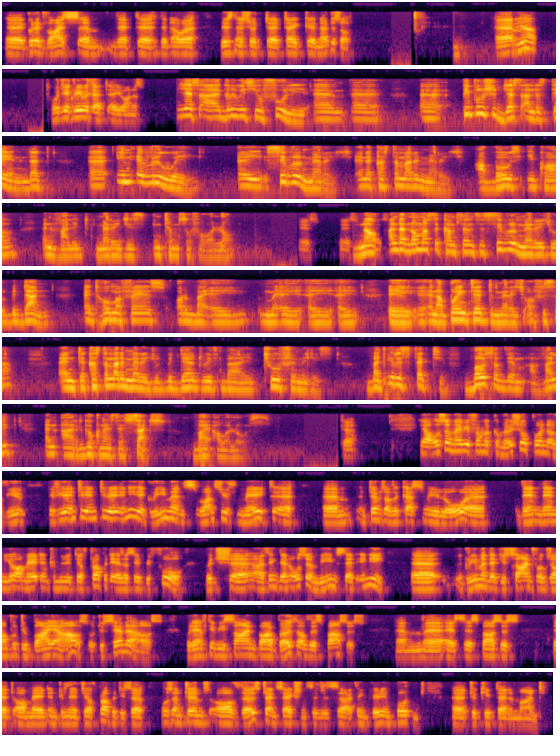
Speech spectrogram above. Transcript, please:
good advice um, that uh, that our listeners should uh, take notice of. Um, yeah. Would you agree with that, Johannes? Yes, I agree with you fully. Um, people should just understand that in every way, a civil marriage and a customary marriage are both equal and valid marriages in terms of our law. Yes. Yes, now, yes. under normal circumstances, civil marriage will be done at Home Affairs or by a, a, a, a, an appointed marriage officer, and the customary marriage would be dealt with by two families. But irrespective, both of them are valid and are recognized as such by our laws. Okay. Yeah, also maybe from a commercial point of view, if you enter into any agreements once you've married uh, um, in terms of the customary law, uh, then then you are made in community of property, as I said before, which uh, I think then also means that any uh, agreement that you sign, for example, to buy a house or to sell a house, would have to be signed by both of the spouses um, uh, as spouses that are made in community of property. So also in terms of those transactions, it is, I think, very important uh, to keep that in mind.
